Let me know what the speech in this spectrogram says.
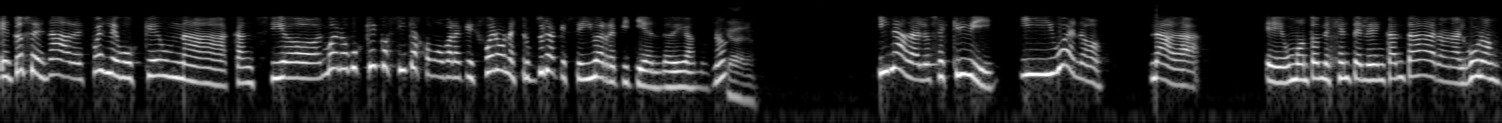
Entonces, nada, después le busqué una canción, bueno, busqué cositas como para que fuera una estructura que se iba repitiendo, digamos, ¿no? Claro. Y nada, los escribí. Y bueno, nada, eh, un montón de gente le encantaron, algunos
